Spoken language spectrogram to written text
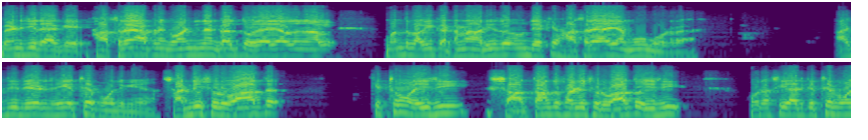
ਪਿੰਡ 'ਚ ਹੀ ਰਹਿ ਕੇ ਹੱਸ ਰਿਹਾ ਹੈ, ਆਪਣੇ ਗੁਆਂਢੀ ਨਾਲ ਗਲਤ ਹੋ ਰਿਹਾ ਜਾਂ ਉਹਦੇ ਨਾਲ ਮੰਦਭਾਗੀ ਘਟਨਾ ਆ ਰਹੀ ਹੈ ਤਾਂ ਉਹਨੂੰ ਦੇਖ ਕੇ ਹੱਸ ਰਿਹਾ ਹੈ ਜਾਂ ਮੂੰਹ ਮੋੜ ਰਿਹਾ ਹੈ। ਅੱਜ ਦੀ ਡੇਟ 'ਚ ਅਸੀਂ ਇੱਥੇ ਪਹੁੰਚ ਗਏ ਹਾਂ। ਸਾਡੀ ਸ਼ੁਰੂਆਤ ਕਿੱਥੋਂ ਹੋਈ ਸੀ? ਸ਼ਹਾਦਤਾਂ ਤੋਂ ਸਾਡੀ ਸ਼ੁਰੂਆਤ ਹੋਈ ਸੀ। ਹੋਰ ਅਸੀਂ ਅੱਜ ਕਿੱਥੇ ਪਹੁੰਚ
